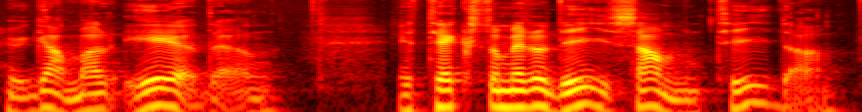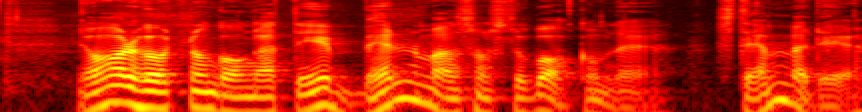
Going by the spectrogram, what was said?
Hur gammal är den? Är text och melodi samtida? Jag har hört någon gång att det är Bellman som står bakom det. Stämmer det?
